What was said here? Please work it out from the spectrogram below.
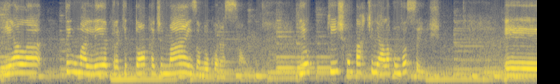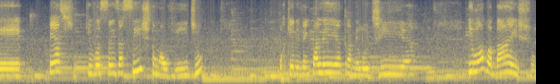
e ela tem uma letra que toca demais ao meu coração. E eu quis compartilhá-la com vocês. É, peço que vocês assistam ao vídeo, porque ele vem com a letra, a melodia. E logo abaixo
